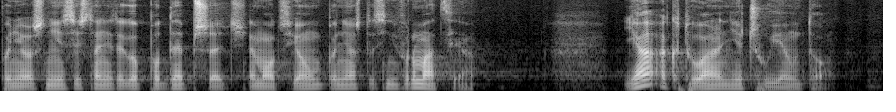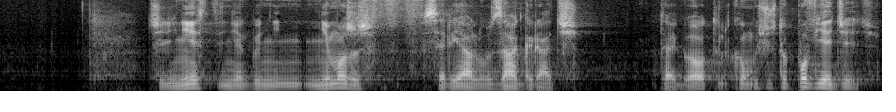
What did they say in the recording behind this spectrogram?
ponieważ nie jesteś w stanie tego podeprzeć emocją, ponieważ to jest informacja. Ja aktualnie czuję to. Czyli nie, jest, jakby nie, nie możesz w serialu zagrać tego, tylko musisz to powiedzieć.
